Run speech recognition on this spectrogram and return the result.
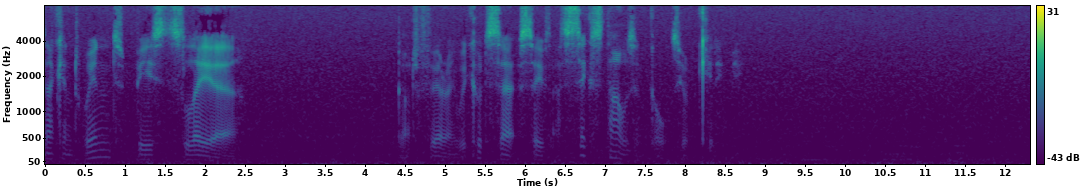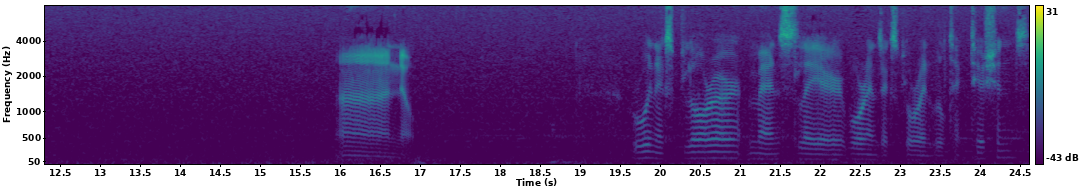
Second wind, beast slayer. God fearing, we could sa- save that. 6,000 golds, you're kidding me. Uh, no. Ruin Explorer, Manslayer, Warren's Explorer, and Weald Tacticians.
